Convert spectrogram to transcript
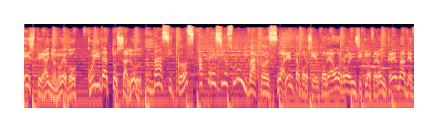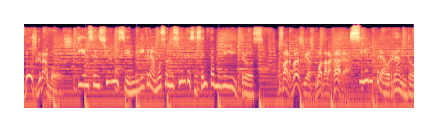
Este año nuevo, cuida tu salud. Básicos a precios muy bajos. 40% de ahorro en cicloferón crema de 2 gramos. Y en Sensiones 100 miligramos solución de 60 mililitros. Farmacias Guadalajara. Siempre ahorrando.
